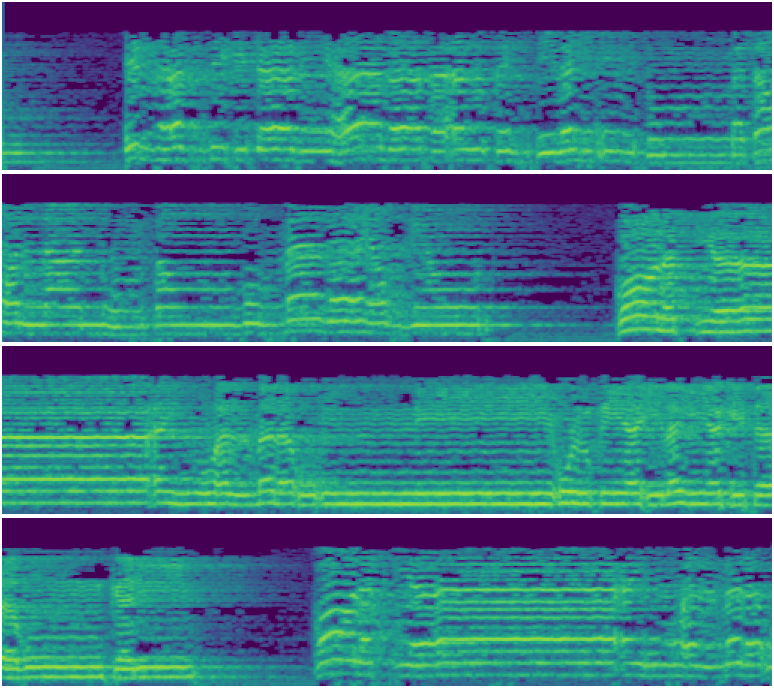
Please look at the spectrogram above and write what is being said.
اذهب بكتابي هذا فألقه إليهم ثم تول عنهم فانظر ماذا يرجعون. قالت يا أيها الملأ إني ألقي إلي كتاب كريم. قالت يا أيها الملأ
